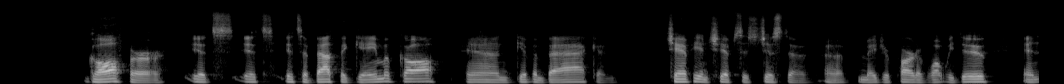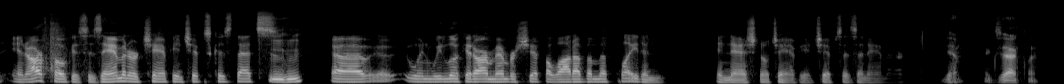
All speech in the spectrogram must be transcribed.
golfer, it's it's it's about the game of golf and giving back and championships is just a, a major part of what we do. And and our focus is amateur championships because that's Mm-hmm. uh, when we look at our membership, a lot of them have played in in national championships as an amateur. Yeah, exactly.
